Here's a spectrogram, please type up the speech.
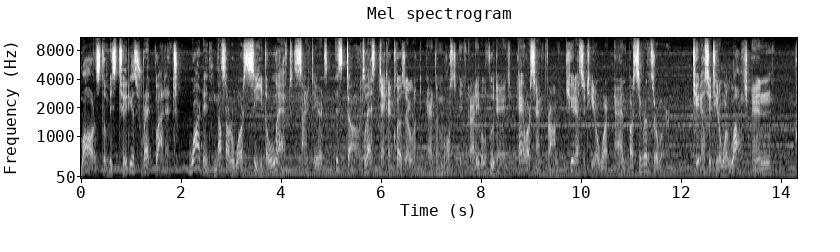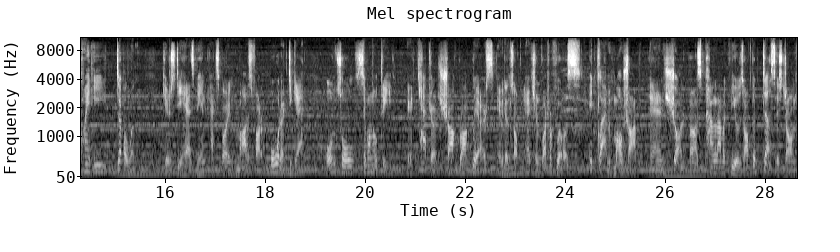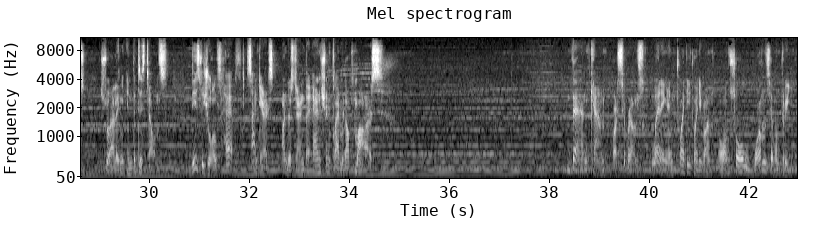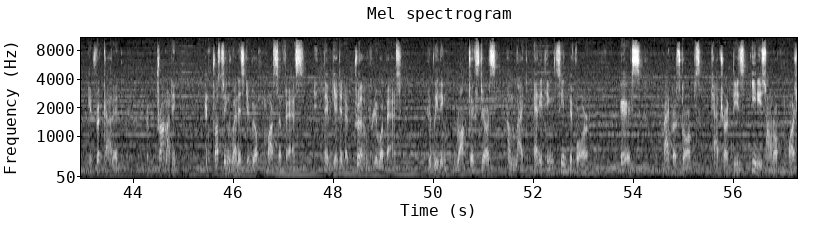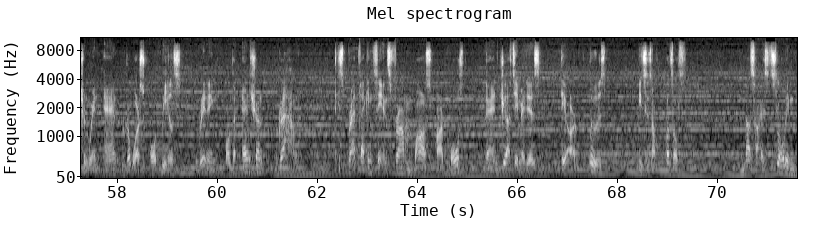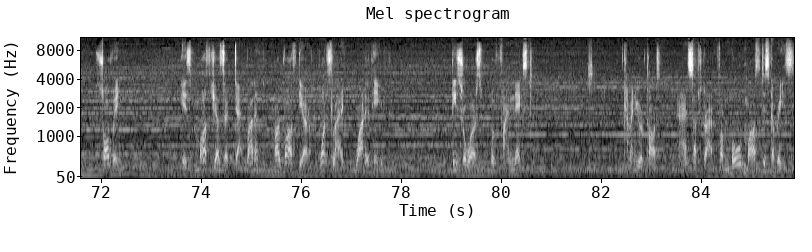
Mars, the mysterious red planet. Why did NASA rover see the left? Scientists stunned. Let's take a closer look at the most incredible footage ever sent from Curiosity rover and Perseverance rover. Curiosity rover launched in 2011. Curiosity has been exploring Mars for over a decade. On Sol 703, it captured sharp rock layers, evidence of ancient water flows. It climbed Mount Sharp and showed us panoramic views of the dust storms swirling in the distance. These visuals help scientists understand the ancient climate of Mars. Then came Perseverance, landing in 2021 on Sol 173. It recorded a dramatic and trusting landscape of Mars surface. It navigated a drilled riverbed revealing rock textures unlike anything seen before. Its microscopes captured this eerie sound of Martian wind and rovers on wheels grinning on the ancient ground. These breathtaking scenes from Mars are more than just images, they are clues, pieces of puzzles. NASA is slowly solving. Is Mars just a dead planet, or was there once life? What do you think? these rovers will find next. Comment your thoughts and subscribe for more Mars discoveries.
